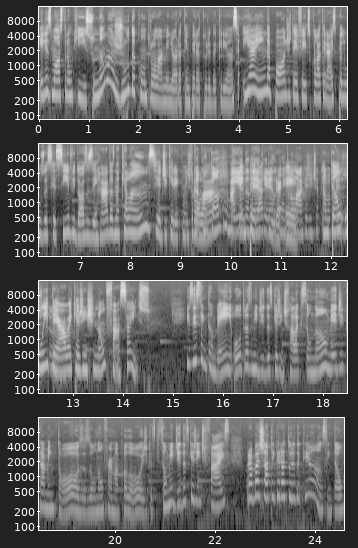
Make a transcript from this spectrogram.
Eles mostram que isso não ajuda a controlar melhor a temperatura da criança e ainda pode ter efeitos colaterais pelo uso excessivo e doses erradas naquela ânsia de querer A gente fica com controlar tanto a medo, né, temperatura. querendo É. controlar, que a gente acaba Então, o ideal é que a gente não faça isso. Existem também outras medidas que a gente fala que são não medicamentosas ou não farmacológicas, que são medidas que a gente faz para baixar a temperatura da criança. Então,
